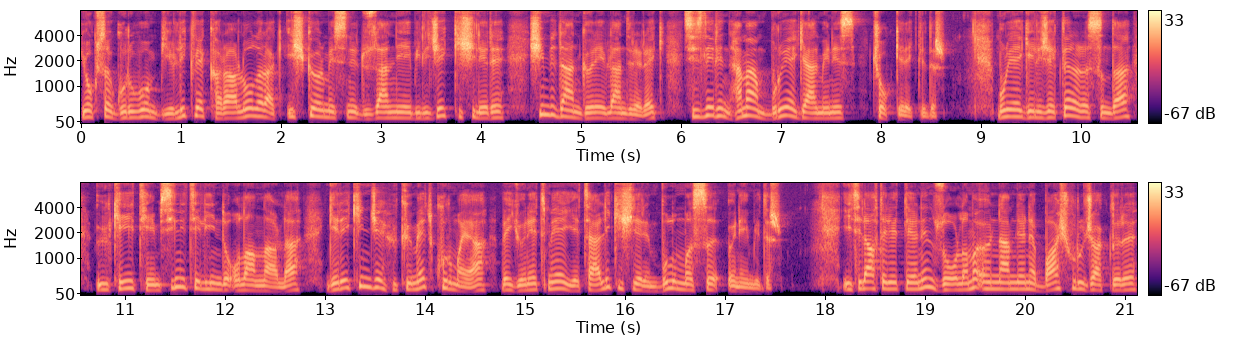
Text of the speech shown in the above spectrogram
Yoksa grubun birlik ve kararlı olarak iş görmesini düzenleyebilecek kişileri şimdiden görevlendirerek sizlerin hemen buraya gelmeniz çok gereklidir. Buraya gelecekler arasında ülkeyi temsil niteliğinde olanlarla gerekince hükümet kurmaya ve yönetmeye yeterli kişilerin bulunması önemlidir. İtilaf devletlerinin zorlama önlemlerine başvuracakları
